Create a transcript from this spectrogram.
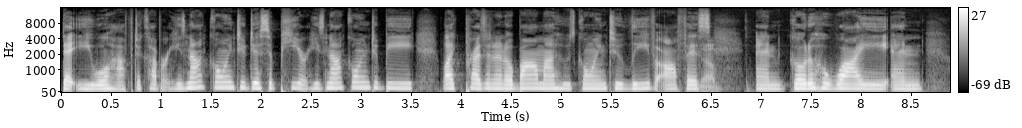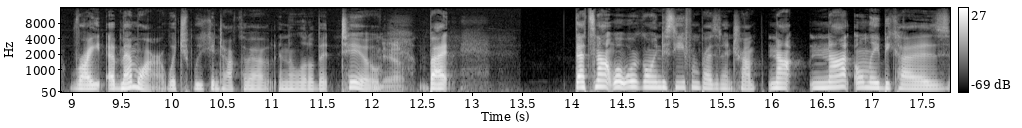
that you will have to cover. He's not going to disappear. He's not going to be like President Obama, who's going to leave office no. and go to Hawaii and write a memoir, which we can talk about in a little bit too. Yeah. But that's not what we're going to see from President Trump. Not not only because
